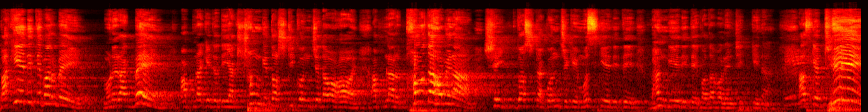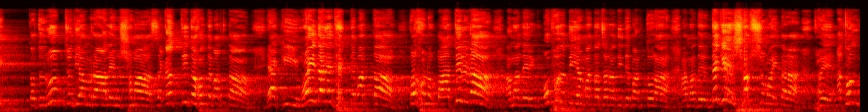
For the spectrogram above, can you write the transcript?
বাকিয়ে দিতে পারবে মনে রাখবেন আপনাকে যদি একসঙ্গে দশটি কঞ্চে দেওয়া হয় আপনার ক্ষমতা হবে না। সেই দশটা কঞ্চেকে মুসকিয়ে দিতে ভাঙ্গিয়ে দিতে কথা বলেন ঠিক কিনা? আজকে ঠিক ততরূপ যদি আমরা আলেম সমাজ একাত্রিত হতে পারতাম একই ময়দানে থাকতে পারতাম কখনো বাতিলরা আমাদের ওপর দিয়ে মাথাচাড়া দিতে পারতো না। আমাদের দেখে সবসময় তারা ভয়ে আতঙ্ক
